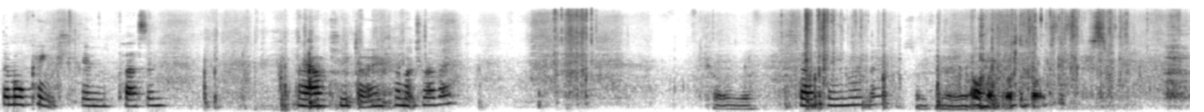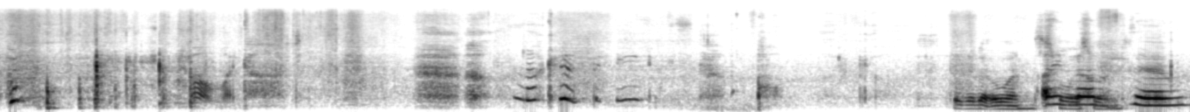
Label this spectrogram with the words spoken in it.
They're more pink in person. They are cute though. How much were they? Can't remember. 13, weren't they? Something like that. Oh my god, the box is so small. oh my god. Look at these. Oh They're the little ones. I smallest love ones. them.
